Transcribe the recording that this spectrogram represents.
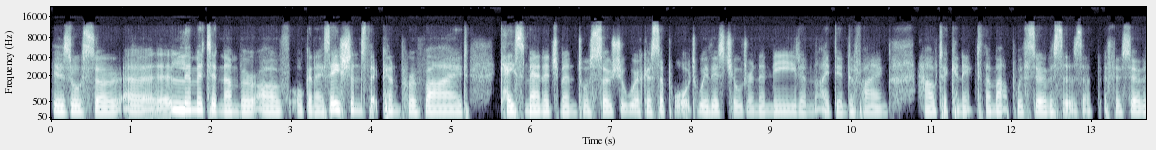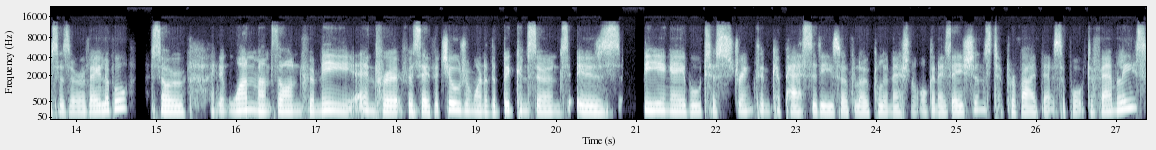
There's also a limited number of organizations that can provide case management or social worker support where there's children in need and identifying how to connect them up with services if those services are available. So I think one month on for me and for, for Save the Children, one of the big concerns is being able to strengthen capacities of local and national organizations to provide that support to families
